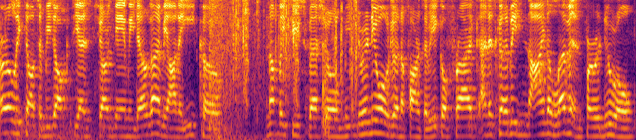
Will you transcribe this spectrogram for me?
early kill to Mediocrity as Jug Gaming. They're gonna be on an eco. Nothing too special. Renewal gonna farm some eco frag, and it's gonna be 9-11 for Renewal.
